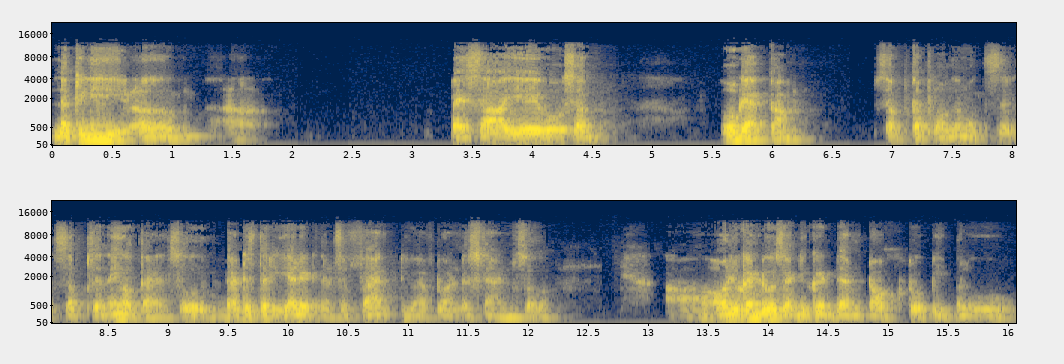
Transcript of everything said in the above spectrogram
लकीली पैसा ये वो सब हो गया काम सबका प्रॉब्लम सबसे नहीं होता है सो दैट इज द रियलिटी दैट्स अ फैक्ट यू हैव टू अंडरस्टैंड सो all you can do is educate them talk to people who,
